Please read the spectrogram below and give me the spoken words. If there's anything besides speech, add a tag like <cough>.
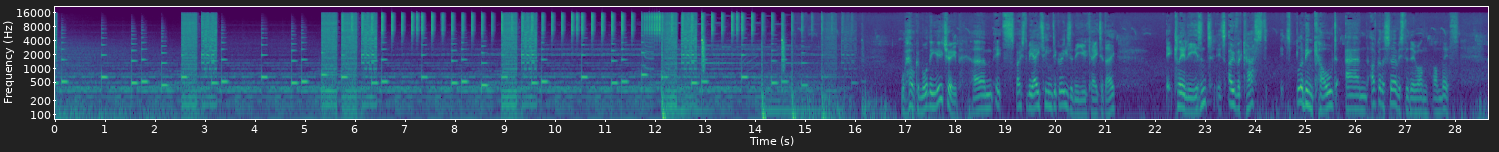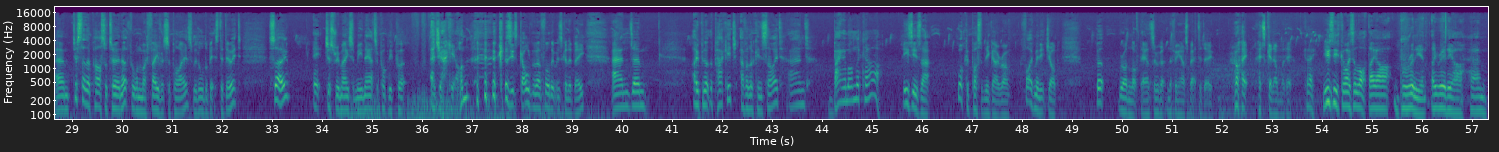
Well, good morning YouTube. Um, it's supposed to be 18 degrees in the UK today. It clearly isn't. It's overcast, it's blooming cold, and I've got a service to do on, on this. Um, just had a parcel turn up for one of my favourite suppliers with all the bits to do it. So, it just remains for me now to probably put a jacket on <laughs> because it's colder than I thought it was going to be and um, open up the package, have a look inside and bang them on the car. Easy as that. What could possibly go wrong? Five minute job. But we're on lockdown so we've got nothing else better to do. <laughs> Right, let's get on with it. Okay, use these guys a lot. They are brilliant. They really are. Um,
